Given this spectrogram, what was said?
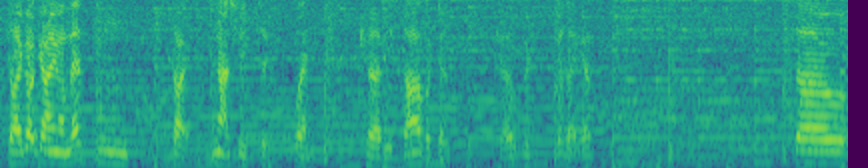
So I got going on this, and so naturally took, went curvy style because curves are good, I guess. So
